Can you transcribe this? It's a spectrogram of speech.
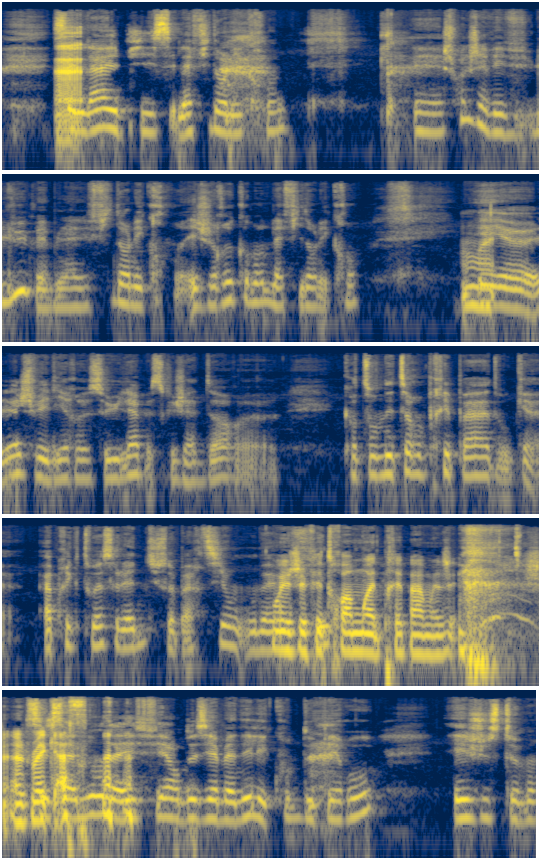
celle-là et puis c'est La fille dans l'écran. Je crois que j'avais lu même La fille dans l'écran et je recommande La fille dans l'écran. Ouais. Et euh, là, je vais lire celui-là parce que j'adore. euh, quand on était en prépa, donc euh, après que toi, Solène, tu sois partie, on, on avait Ouais, j'ai fait fait. trois mois de prépa, moi. j'ai- je me C'est ça, casse. nous, on avait fait en deuxième année les contes de Perrault. Et justement,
